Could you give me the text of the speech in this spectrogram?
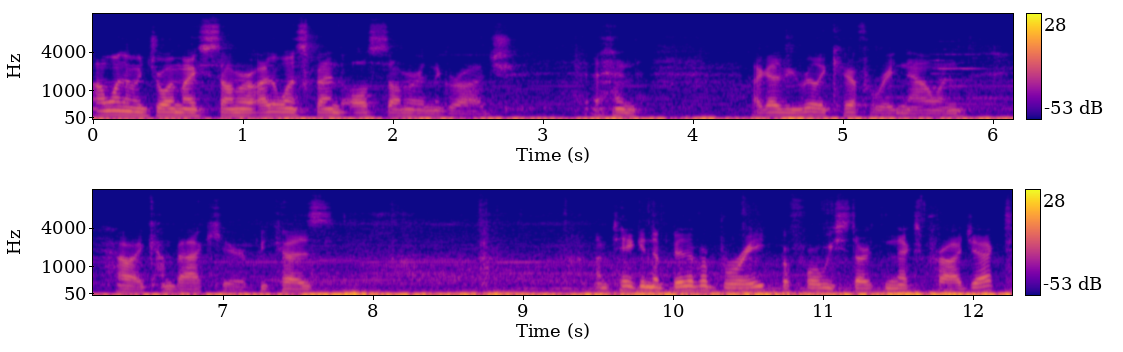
I want to enjoy my summer. I don't want to spend all summer in the garage and I got to be really careful right now on how I come back here because I'm taking a bit of a break before we start the next project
